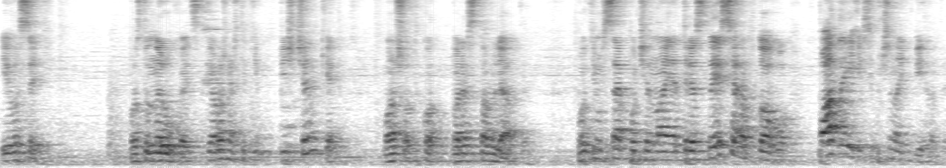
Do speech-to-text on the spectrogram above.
і висить. Просто не рухається. Таке враження, що такі піщинки можеш отако переставляти. Потім все починає трястися раптово, падає і всі починають бігати.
